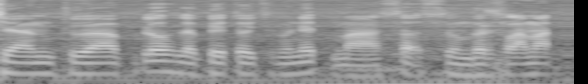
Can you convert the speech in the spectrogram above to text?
jam 20 lebih 7 menit masuk sumber selamat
